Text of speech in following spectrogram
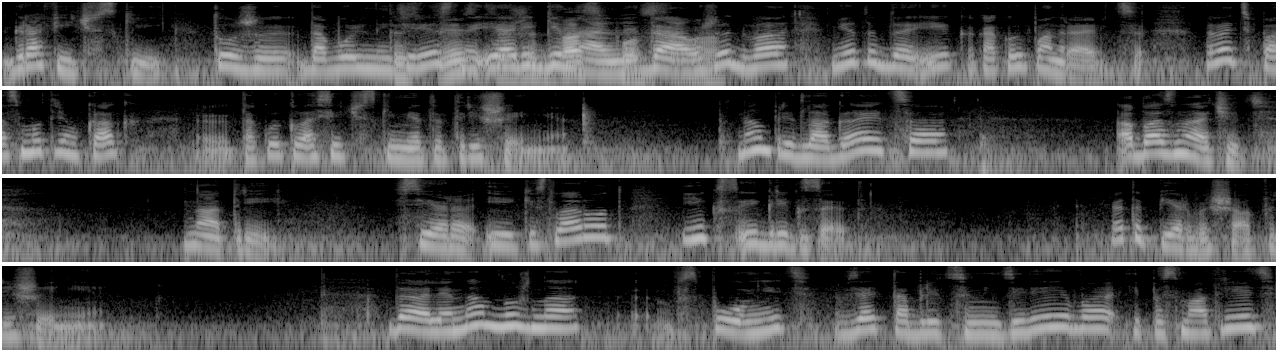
графический, тоже довольно То интересный и оригинальный. Да, уже два метода и какой понравится. Давайте посмотрим, как э, такой классический метод решения. Нам предлагается обозначить натрий, сера и кислород x, y, z. Это первый шаг в решении. Далее нам нужно вспомнить, взять таблицу Менделеева и посмотреть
